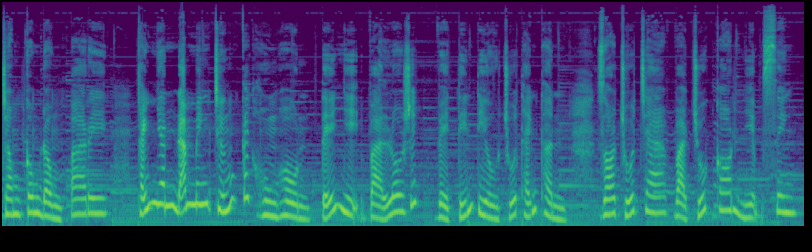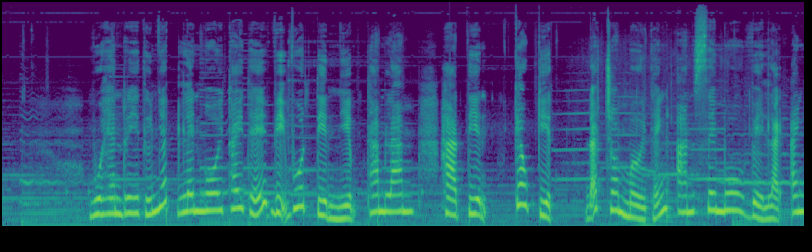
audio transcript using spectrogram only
Trong công đồng Paris, Thánh nhân đã minh chứng cách hùng hồn, tế nhị và logic về tín điều Chúa Thánh Thần do Chúa Cha và Chúa Con nhiệm sinh. Vua Henry thứ nhất lên ngôi thay thế vị vua tiền nhiệm tham lam, hà tiện, keo kiệt đã cho mời Thánh Ansemo về lại Anh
